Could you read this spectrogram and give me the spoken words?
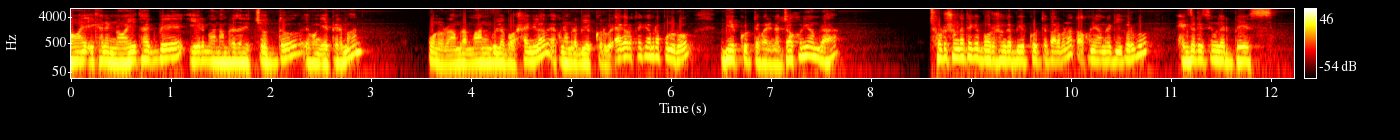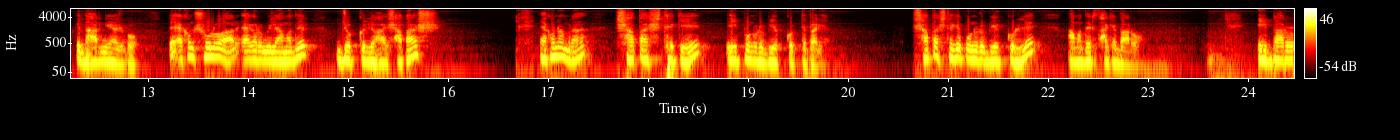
নয় এখানে নয়ই থাকবে E এর মান আমরা জানি চোদ্দ এবং এফ এর মান পনেরো। আমরা মানগুলো বসাই নিলাম, এখন আমরা বিয়োগ করব। এগারো থেকে আমরা পনেরো বিয়োগ করতে পারি না। যখনই আমরা ছোট সংখ্যা থেকে বড় সংখ্যা বিয়োগ করতে পারব না, তখনই আমরা কি করব? হেক্সাডেসিমালের বেসকে ধার নিয়ে আসব। তো এখন ষোলো আর এগারো মিলে আমাদের যোগ করলে হয় সাতাশ। এখন আমরা সাতাশ থেকে এই পনেরো বিয়োগ করতে পারি। সাতাশ থেকে পনেরো বিয়োগ করলে আমাদের থাকে বারো। এই বারো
